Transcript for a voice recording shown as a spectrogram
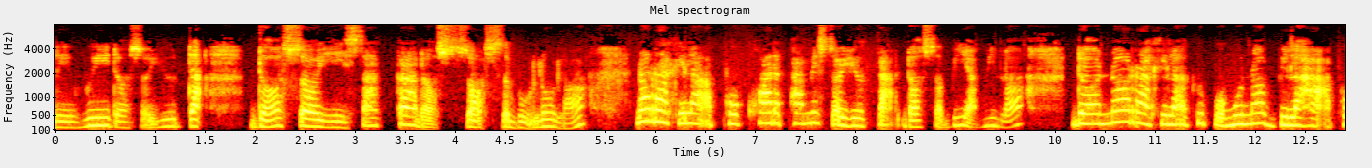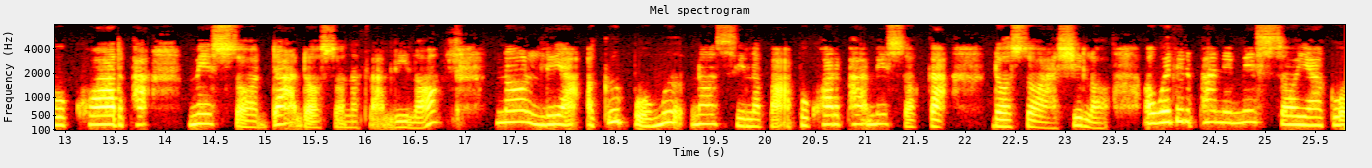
လီဝီဒေါ်စောယူဒဒေါ်စောယီစကာဒေါ်စောစဘူလိုလာနော်ရာခိလာအဖိုခွာတဖမေဆောယူတာဒေါ်စောဘီယာမီလာဒေါ်နော်ရာခိလာကုပိုမူနော်ဘီလာဟာအဖိုခွာတဖမေဆောဒဒေါ်စောနသလီလာ နောလျာအကုပိုမှုနောစီလပါအပခွာရဖာမေစောကဒေါ်စောအရှိလောအဝဲတဲ့ဖာနေမေစောယာကို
